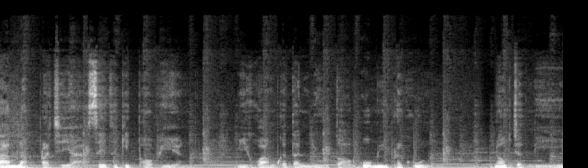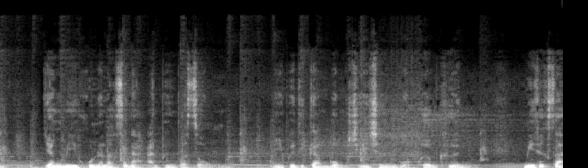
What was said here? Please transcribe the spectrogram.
ตามหลักปรัชญาเศรษฐกิจพอเพียง มีความกตัญญูต่อผู้มีพระคุณ นอกจากนี้ยังมีคุณลักษณะอันพึงประสงค์ มีพฤติกรรมบ่งชี้เชิงบวกเพิ่มขึ้น มีทักษะ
